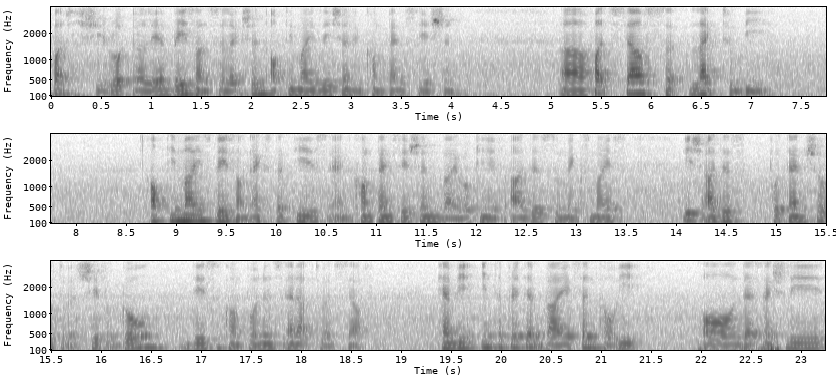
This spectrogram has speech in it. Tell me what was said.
what she wrote earlier based on selection, optimization, and compensation. Uh, what self select to be? Optimize based on expertise and compensation by working with others to maximize each other's potential to achieve a goal. These components add up to a self. Can be interpreted by Sen Kou Yi, or there's actually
